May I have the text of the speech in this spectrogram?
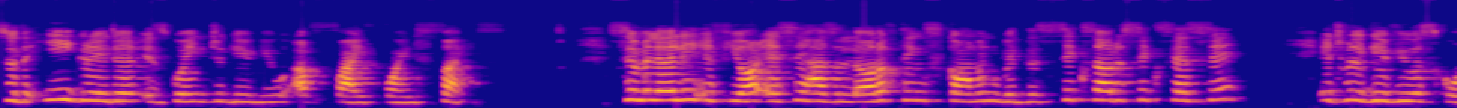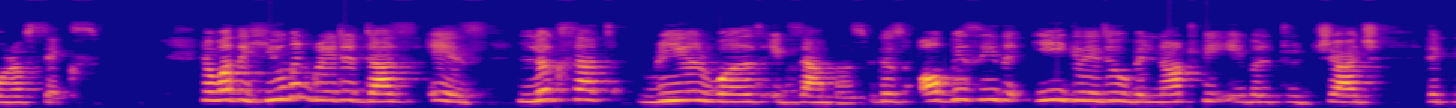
So the E grader is going to give you a 5.5. Similarly, if your essay has a lot of things common with the 6 out of 6 essay, it will give you a score of 6. Now what the human grader does is looks at real world examples because obviously the e-grader will not be able to judge the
